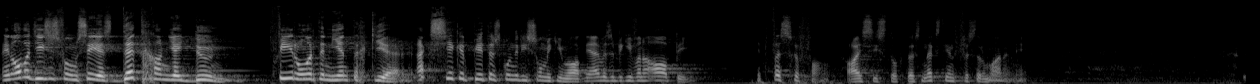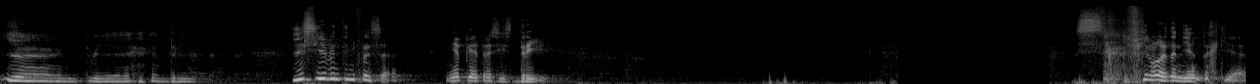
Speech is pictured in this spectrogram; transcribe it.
En al wat Jesus vir hom sê is, "Dit gaan jy doen 490 keer." Ek seker Petrus kon nie die sommetjie maak nie. Hy was 'n bietjie van 'n aapie. Het vis gevang. Haai sies tog, daar's niks teen vissermanne nie. 1 2 3 Hier 17 visse. Nee Petrus, hier's 3. S 490 keer.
